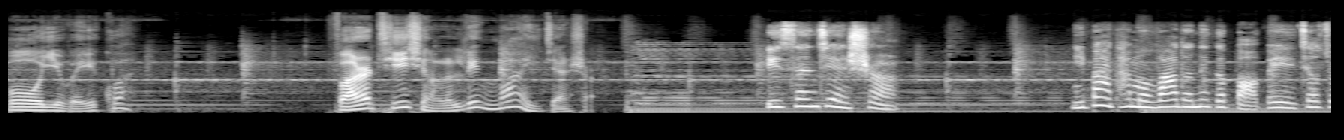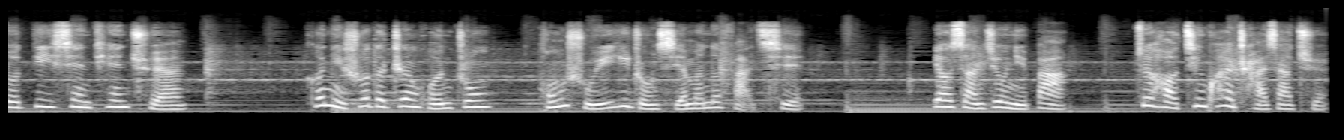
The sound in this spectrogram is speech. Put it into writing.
不以为怪，反而提醒了另外一件事儿。第三件事儿。你爸他们挖的那个宝贝叫做地陷天泉，和你说的镇魂钟同属于一种邪门的法器。要想救你爸，最好尽快查下去。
